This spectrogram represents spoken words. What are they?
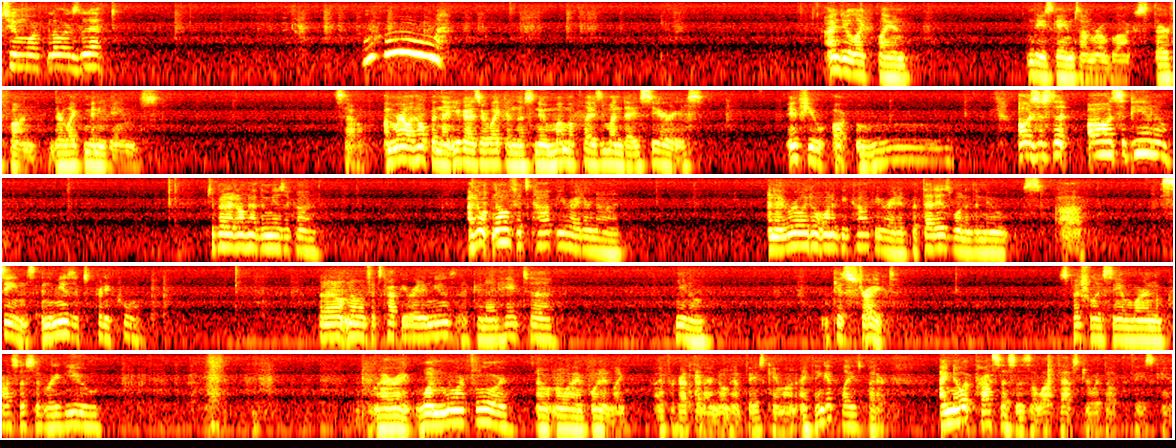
Two more floors left. Woohoo! I do like playing these games on Roblox. They're fun. They're like mini games. So, I'm really hoping that you guys are liking this new Momma Plays Monday series. If you are... Ooh. Oh, is this the... Oh, it's the piano. Too bad I don't have the music on. I don't know if it's copyright or not. And I really don't want to be copyrighted, but that is one of the new uh, scenes, and the music's pretty cool. But I don't know if it's copyrighted music, and I'd hate to, you know, get striked. Especially seeing we're in the process of review. Alright, one more floor. I don't know why I pointed like I forgot that I don't have face cam on. I think it plays better. I know it processes a lot faster without the face cam.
